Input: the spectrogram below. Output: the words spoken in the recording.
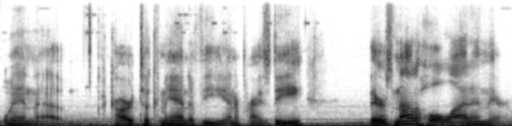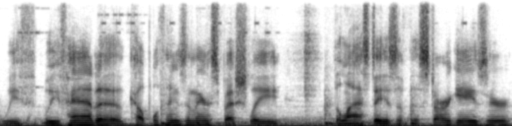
when uh, Picard took command of the Enterprise D, there's not a whole lot in there. We've we've had a couple things in there, especially the last days of the Stargazer,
